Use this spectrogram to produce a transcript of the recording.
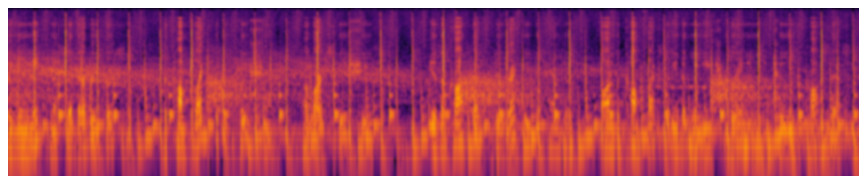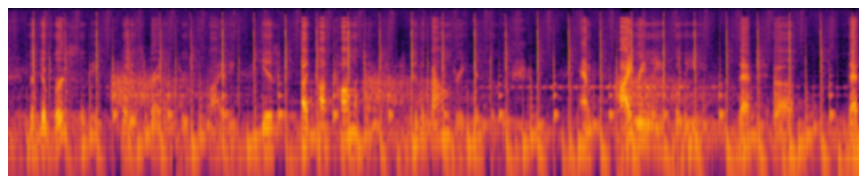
the uniqueness of every person. The complexification of our species is a process directly dependent on the complexity that we each bring to the process. The diversity that is spreading through society is a concomitant to the boundary dissolution. And I really believe that, uh, that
